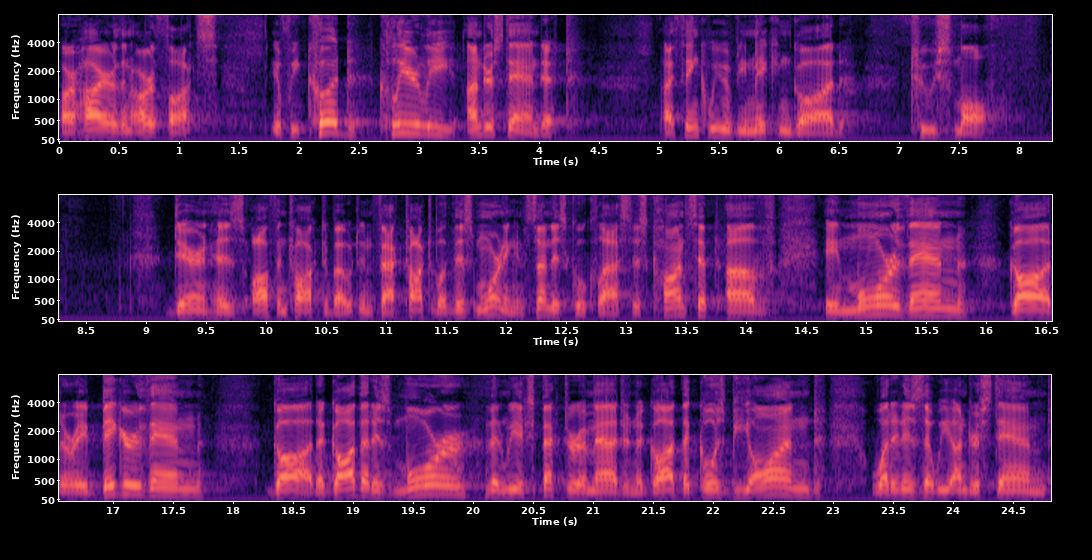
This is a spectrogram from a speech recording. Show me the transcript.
are higher than our thoughts. if we could clearly understand it, I think we would be making God too small. Darren has often talked about, in fact, talked about this morning in Sunday school class, this concept of a more than God or a bigger than God, a God that is more than we expect or imagine, a God that goes beyond what it is that we understand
